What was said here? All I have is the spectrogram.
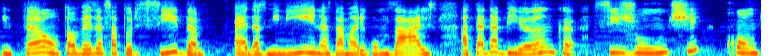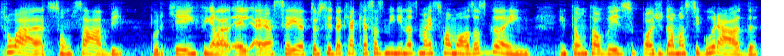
Então, talvez essa torcida é, das meninas, da Mari Gonzalez, até da Bianca, se junte contra o Adson, sabe? Porque, enfim, ela, essa é a torcida quer que essas meninas mais famosas ganhem. Então, talvez isso pode dar uma segurada.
